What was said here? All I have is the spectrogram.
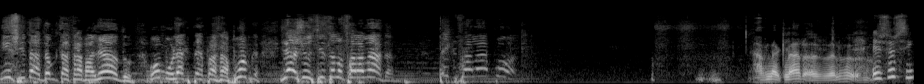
em cidadão que está trabalhando, ou mulher que está em praça pública, e a justiça não fala nada? Tem que falar, pô. Habla claro, desde luego. Eso sí.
